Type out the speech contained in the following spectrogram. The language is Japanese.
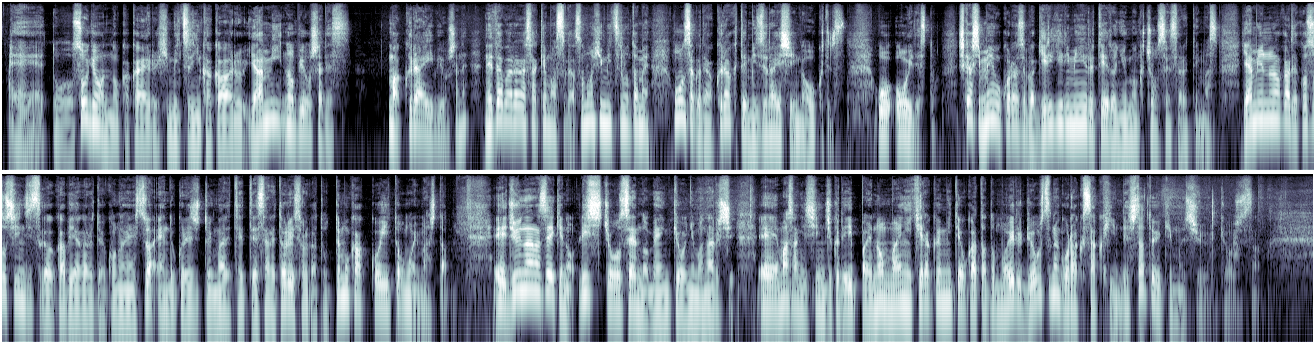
えー、とソギョンの抱える秘密に関わる闇の描写です。まあ、暗い描写ね。ネタバレが避けますが、その秘密のため、本作では暗くて見づらいシーンが多くてです多いですと。しかし、目を凝らせばギリギリ見える程度にうまく調整されています。闇の中でこそ真実が浮かび上がるというこの演出はエンドクレジットにまで徹底されており、それがとってもかっこいいと思いました。えー17世紀の李氏朝鮮の勉強にもなるし、えーまさに新宿で一杯飲む前に気楽に見てよかったと思える良質な娯楽作品でしたというキムシュ教授さん。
